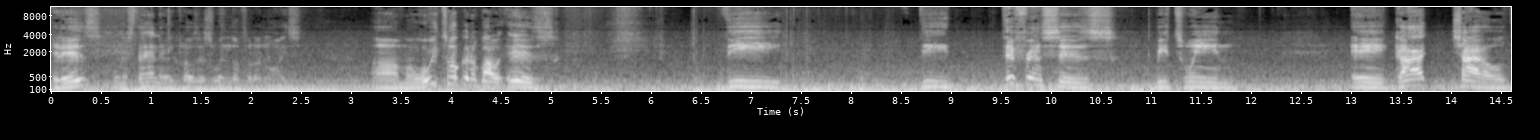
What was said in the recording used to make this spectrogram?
it is you understand? Let me close this window for the noise. Um and what we're talking about is the the differences between a godchild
